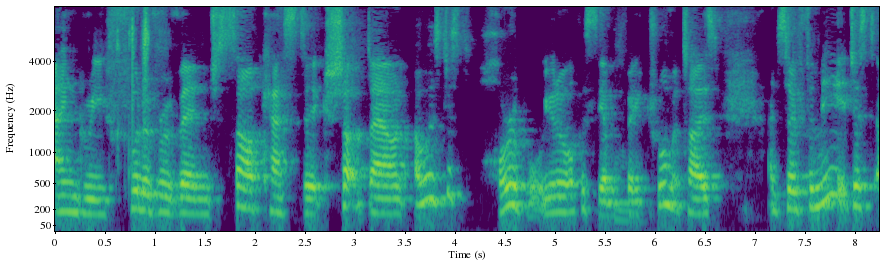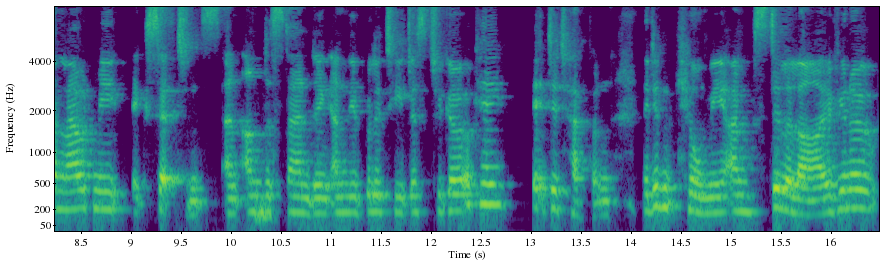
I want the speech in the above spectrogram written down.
angry, full of revenge, sarcastic, shut down. I was just horrible. You know, obviously, I was very traumatized. And so for me, it just allowed me acceptance and understanding and the ability just to go, okay, it did happen. They didn't kill me. I'm still alive. You know,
